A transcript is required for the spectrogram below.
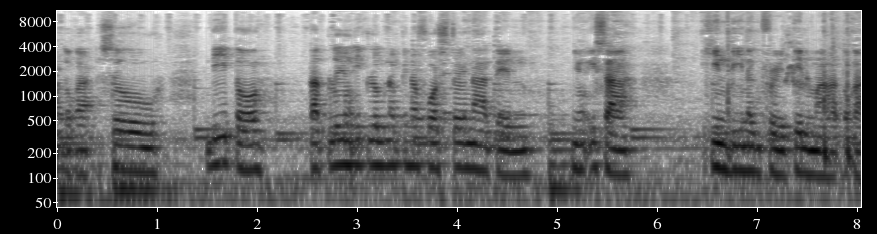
katuka. So, dito, tatlo yung itlog na pina-foster natin. Yung isa, hindi nag-fertile mga katuka.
